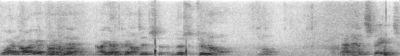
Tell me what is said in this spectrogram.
Well, no, I gotta No, cut no, that. I gotta cut No. this, this too. No, no. That end stays.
